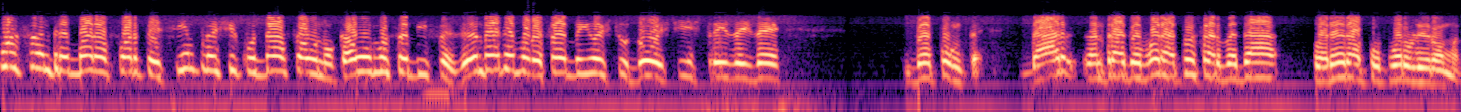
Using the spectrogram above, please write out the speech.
pus întrebarea foarte simplă și cu da sau nu, ca omul să bifeze. Într-adevăr, să aibă, eu știu, 25-30 de, de puncte. Dar, într-adevăr, atunci s-ar vedea părerea poporului român.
